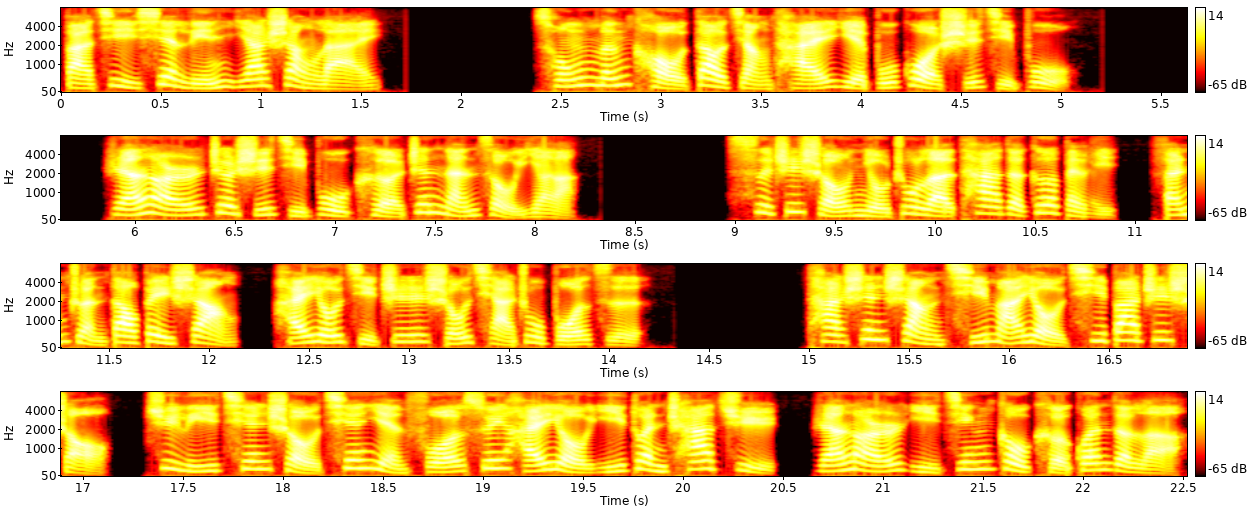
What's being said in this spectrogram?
把季羡林押上来！”从门口到讲台也不过十几步，然而这十几步可真难走呀！四只手扭住了他的胳膊，反转到背上，还有几只手卡住脖子。他身上起码有七八只手。距离千手千眼佛虽还有一段差距，然而已经够可观的了。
